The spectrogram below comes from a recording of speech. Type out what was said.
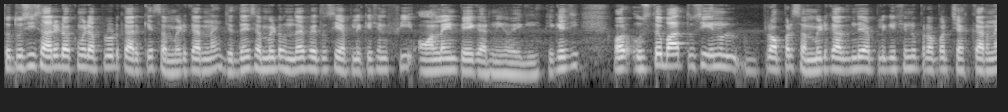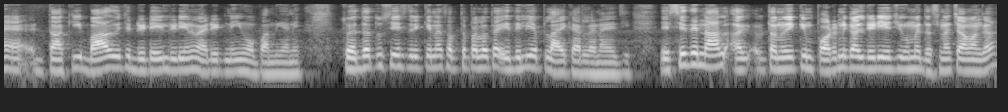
ਸੋ ਤੁਸੀਂ ਸਾਰੇ ਡਾਕੂਮੈਂਟ ਅਪਲੋਡ ਕਰਕੇ ਸਬਮਿਟ ਕਰਨਾ ਹੈ। ਜਿੱਦਾਂ ਹੀ ਸਬਮਿਟ ਹੁੰਦਾ ਫਿਰ ਤੁਸੀਂ ਐਪਲੀਕੇਸ਼ਨ ਫੀ ਆਨਲਾਈਨ ਪੇ ਕਰਨੀ ਹੋਏਗੀ, ਠੀਕ ਹੈ ਜੀ? ਔਰ ਉਸ ਤੋਂ ਬਾਅਦ ਤੁਸੀਂ ਇਹਨੂੰ ਪ੍ਰੋਪਰ ਸਬਮਿਟ ਕਰ ਦਿੰਦੇ ਹੋ ਐਪਲੀਕੇਸ਼ਨ ਨੂੰ ਪ੍ਰੋਪਰ ਚੈੱਕ ਕਰਨਾ ਹੈ, ਤਾਂ ਕਿ ਬਾਅਦ ਵਿੱਚ ਡਿਟੇਲ ਜਿਹੜੀ ਇਹਨੂੰ ਐਡਿਟ ਨਹੀਂ ਹੋ ਪਾਉਂਦੀਆਂ ਨੇ। ਸੋ ਇਦਾਂ ਤੁਸੀਂ ਇਸ ਤਰੀਕੇ ਨਾਲ ਸਭ ਤੋਂ ਪਹਿਲਾਂ ਤਾਂ ਇਹਦੇ ਲਈ ਅਪਲਾਈ ਕਰ ਲੈਣਾ ਹੈ ਜੀ। ਇਸੇ ਦੇ ਨਾਲ ਤੁਹਾਨੂੰ ਇੱਕ ਇੰਪੋਰਟੈਂਟ ਗੱਲ ਜਿਹੜੀ ਹੈ ਜੀ ਉਹ ਮੈਂ ਦੱਸਣਾ ਚਾਹਾਂਗਾ।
